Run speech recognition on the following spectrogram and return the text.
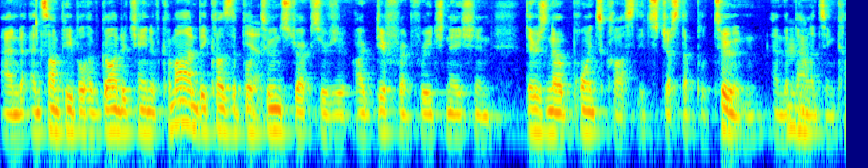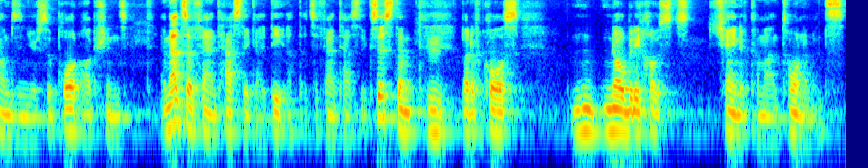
And, and some people have gone to chain of command because the platoon structures are, are different for each nation. There's no points cost, it's just a platoon, and the mm-hmm. balancing comes in your support options. And that's a fantastic idea. That's a fantastic system. Mm. But of course, n- nobody hosts chain of command tournaments.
